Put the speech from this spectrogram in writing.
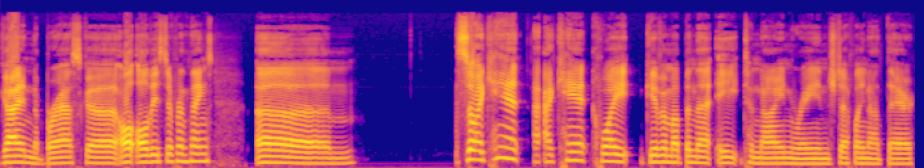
guy in Nebraska, all all these different things. Um, so I can't I can't quite give him up in that eight to nine range. Definitely not there.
